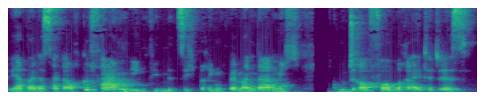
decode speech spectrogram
ja, weil das halt auch Gefahren irgendwie mit sich bringt, wenn man da nicht gut drauf vorbereitet ist.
